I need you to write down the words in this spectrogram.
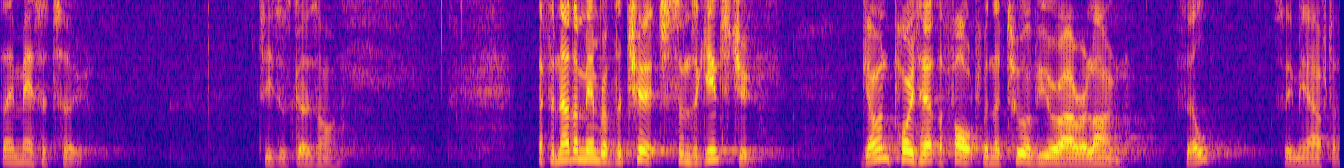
they matter too. Jesus goes on. If another member of the church sins against you, go and point out the fault when the two of you are alone. Phil, see me after.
